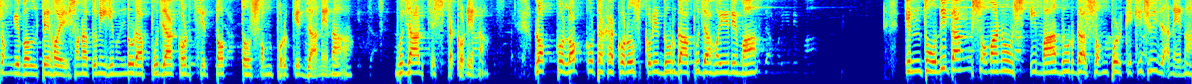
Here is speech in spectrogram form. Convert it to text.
সঙ্গে বলতে হয়, সনাতনী হিন্দুরা পূজা করছে, তত্ত্ব সম্পর্কে জানে না, বুঝার চেষ্টা করে না। লক্ষ লক্ষ টাকা খরচ করে দুর্গা পূজা হয় রে মা। কিন্তু অধিকাংশ মানুষ এই মা দুর্গা সম্পর্কে কিছুই জানে না।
